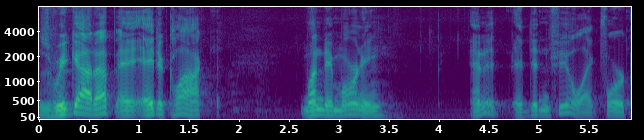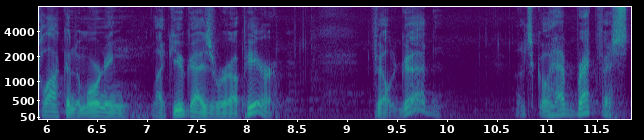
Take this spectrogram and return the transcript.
As we got up at 8 o'clock Monday morning, and it, it didn't feel like 4 o'clock in the morning like you guys were up here. Felt good. Let's go have breakfast.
